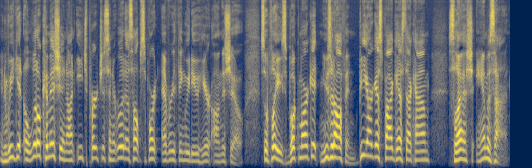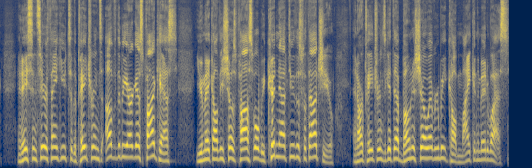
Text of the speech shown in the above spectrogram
and we get a little commission on each purchase, and it really does help support everything we do here on the show. So please bookmark it and use it often. BeOurGuestPodcast.com slash Amazon. And a sincere thank you to the patrons of the Be Our Guest Podcast. You make all these shows possible. We could not do this without you. And our patrons get that bonus show every week called Mike in the Midwest.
